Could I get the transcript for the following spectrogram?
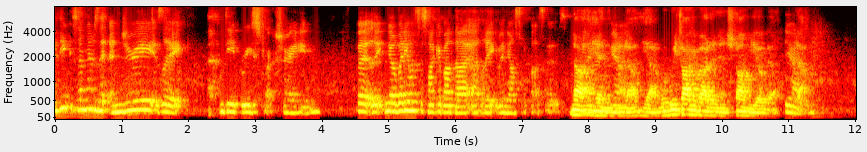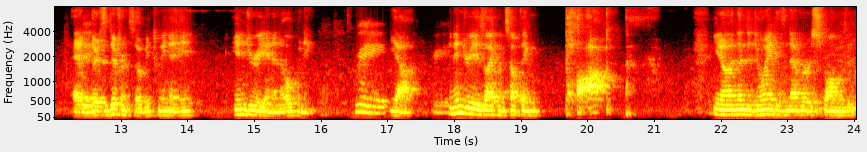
I think sometimes the injury is like deep restructuring, but like nobody wants to talk about that at like vinyasa classes. No, Like, again, yeah, yeah, yeah, but we talk about it in Ashtanga yoga. yeah, And Right. there's a difference though between an in- injury and an opening. right, Yeah, right. an injury is like when something pop, you know, and then the joint is never as strong as it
